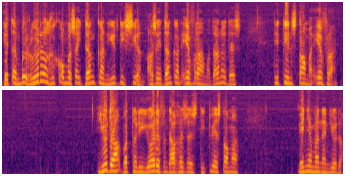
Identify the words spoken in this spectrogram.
het in beroering gekom as hy dink aan hierdie sien, as hy dink aan Ephraim, want dan nou dis die tien stamme, Ephraim. Juda, wat nou die jode vandag is, is die twee stamme, Benjamin en Juda.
